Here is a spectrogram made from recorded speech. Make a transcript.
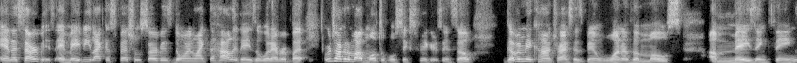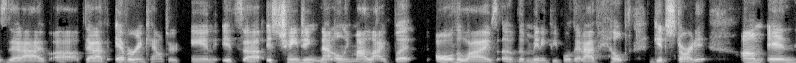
and a service and maybe like a special service during like the holidays or whatever but we're talking about multiple six figures and so government contracts has been one of the most amazing things that i've uh, that i've ever encountered and it's uh, it's changing not only my life but all the lives of the many people that i've helped get started um, and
